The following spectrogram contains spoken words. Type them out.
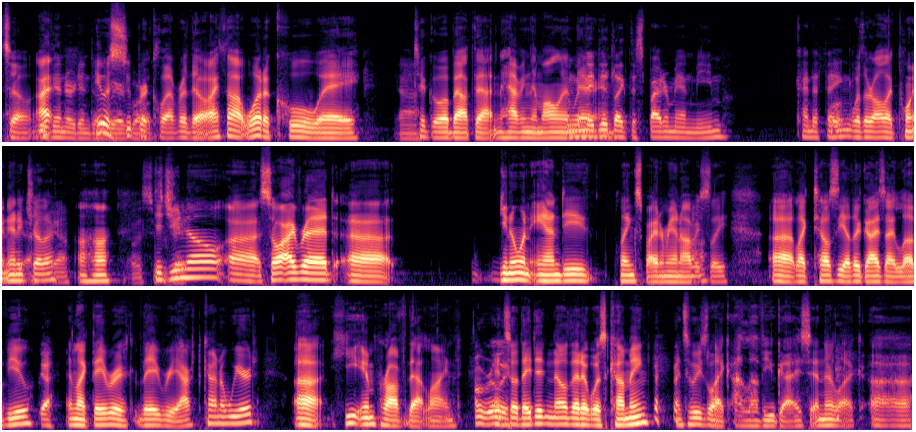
So we've I- entered into It was super world. clever though. I thought, what a cool way Yeah. to go about that and having them all in And when there. they did like the Spider-Man meme kind of thing, where they're all like pointing at each other. yeah. Uh huh. Did you great. know? Uh, so I read, uh, you know, when Andy playing Spider Man, Uh-huh. obviously, uh, like tells the other guys, "I love you," Yeah. and like they re- they react kind of weird. Uh, he improv that line, Oh, really? and so they didn't know that it was coming, and so he's like, "I love you guys," and they're like, "Uh,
